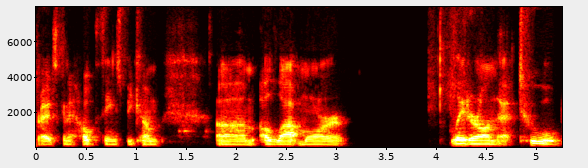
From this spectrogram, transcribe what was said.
right? It's going to help things become um, a lot more later on that tool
